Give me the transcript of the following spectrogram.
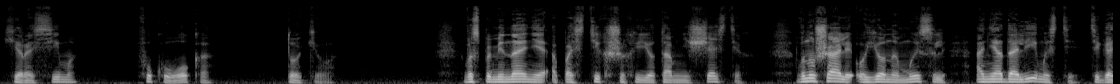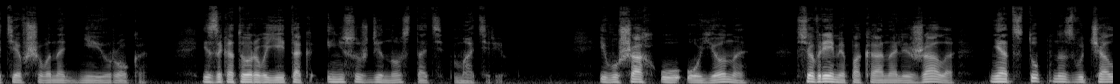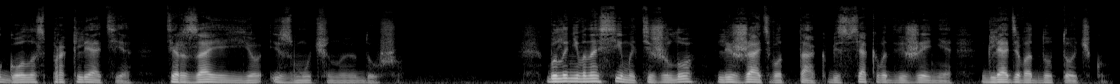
Хиросима, Фукуока, Токио. Воспоминания о постигших ее там несчастьях внушали Ойона мысль о неодолимости тяготевшего над нею рока, из-за которого ей так и не суждено стать матерью. И в ушах у Ойона все время, пока она лежала, неотступно звучал голос проклятия, терзая ее измученную душу. Было невыносимо тяжело лежать вот так, без всякого движения, глядя в одну точку.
